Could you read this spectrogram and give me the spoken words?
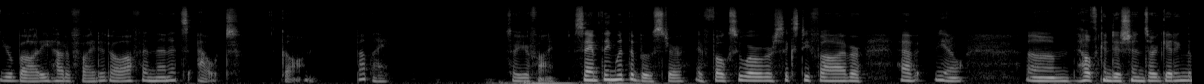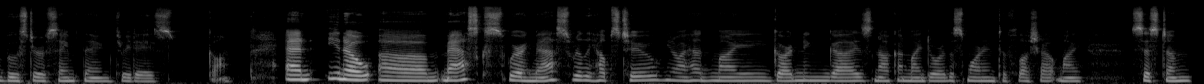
your body how to fight it off, and then it's out, gone. Bye bye. So you're fine. Same thing with the booster. If folks who are over 65 or have, you know, um, health conditions are getting the booster, same thing, three days, gone. And, you know, um, masks, wearing masks really helps too. You know, I had my gardening guys knock on my door this morning to flush out my system,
